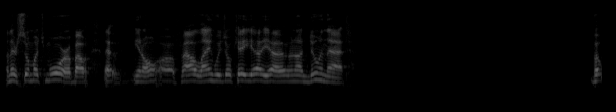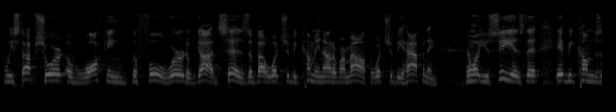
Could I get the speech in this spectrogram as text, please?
And there's so much more about that, you know, uh, foul language. Okay, yeah, yeah, we're not doing that. But we stop short of walking the full word of God says about what should be coming out of our mouth, or what should be happening. And what you see is that it becomes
